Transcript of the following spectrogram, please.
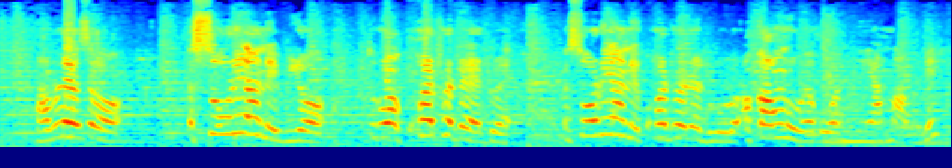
။ဘာဖြစ်လဲဆိုတော့အစိုးရကနေပြီးတော့သူတို့ကခွဲထွက်တဲ့အတွက် အစိုးရကနေခွဲထွက်တဲ့လူကိုတော့အကောင်းလို့ပဲကိုကမြင်ရမှာပဲလေ။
